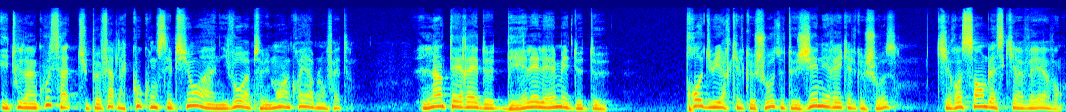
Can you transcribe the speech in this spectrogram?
et, tout d'un coup, ça, tu peux faire de la co-conception à un niveau absolument incroyable en fait. L'intérêt de, des LLM est de te produire quelque chose, de te générer quelque chose qui ressemble à ce qu'il y avait avant.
